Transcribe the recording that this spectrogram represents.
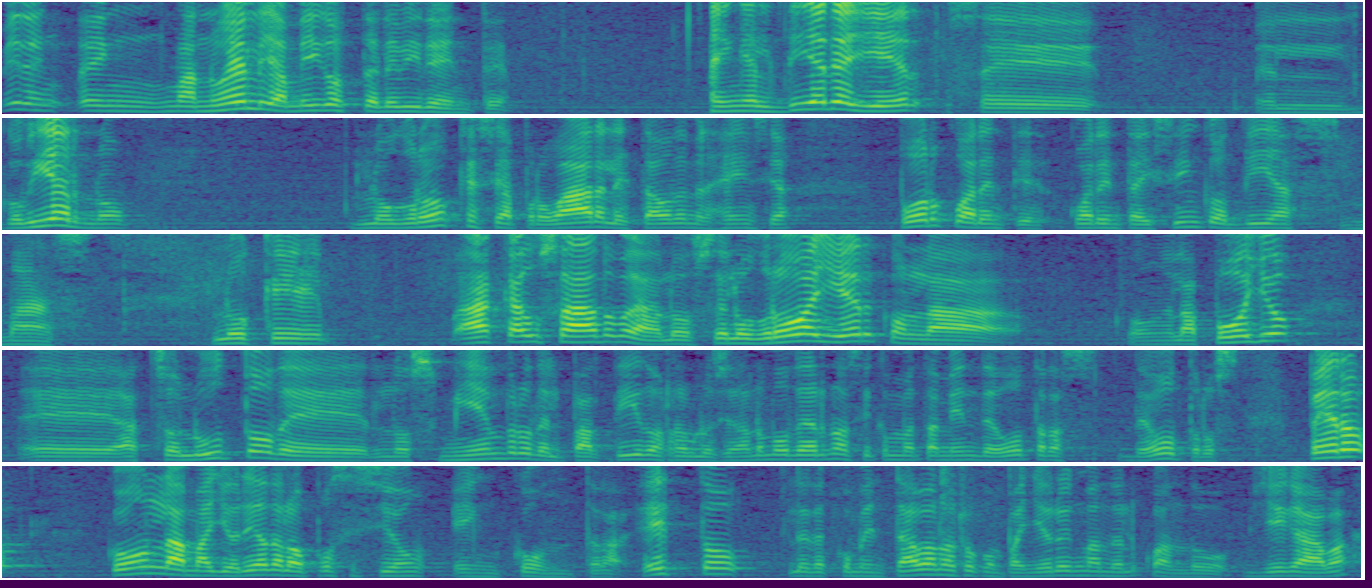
Miren, en Manuel y amigos televidentes, en el día de ayer se, el gobierno logró que se aprobara el estado de emergencia por 45 días más, lo que ha causado, se logró ayer con, la, con el apoyo eh, absoluto de los miembros del Partido Revolucionario Moderno, así como también de, otras, de otros, pero con la mayoría de la oposición en contra. Esto le comentaba a nuestro compañero Emmanuel cuando llegaba,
